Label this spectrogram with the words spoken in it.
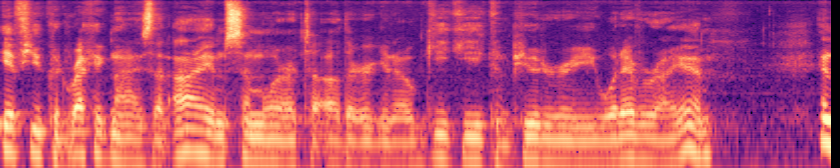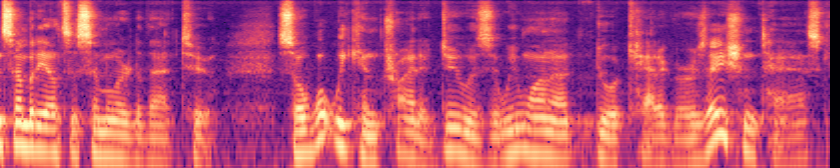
if you could recognize that I am similar to other, you know, geeky, computery, whatever I am, and somebody else is similar to that too. So what we can try to do is that we want to do a categorization task,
